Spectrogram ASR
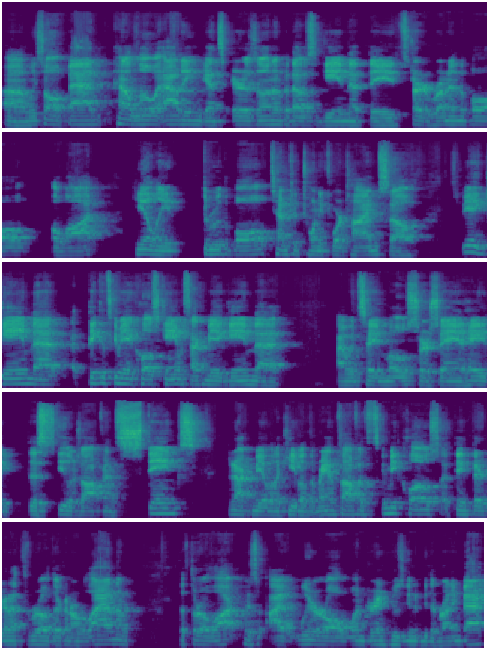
Um, we saw a bad kind of low outing against Arizona, but that was a game that they started running the ball a lot. He only threw the ball, attempted 24 times. So it's be a game that I think it's going to be a close game. It's not going to be a game that I would say most are saying, hey, this Steelers offense stinks. They're not going to be able to keep up the Rams offense. It's going to be close. I think they're going to throw. They're going to rely on them to throw a lot because I we're all wondering who's going to be the running back.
